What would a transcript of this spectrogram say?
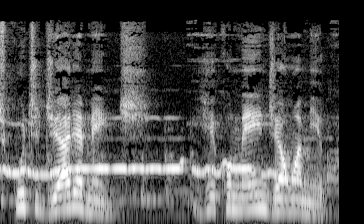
Escute diariamente e recomende a um amigo.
